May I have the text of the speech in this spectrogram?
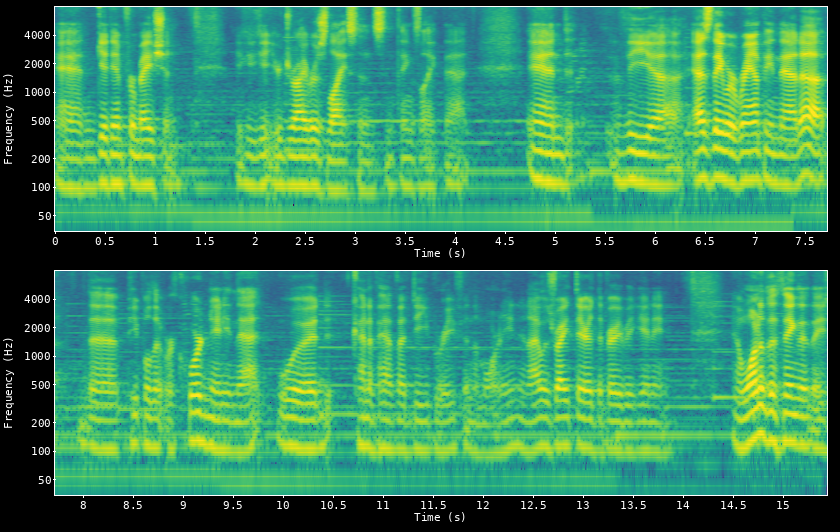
and get information. You could get your driver's license and things like that. And the, uh, as they were ramping that up, the people that were coordinating that would kind of have a debrief in the morning, and I was right there at the very beginning. And one of the thing that they,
